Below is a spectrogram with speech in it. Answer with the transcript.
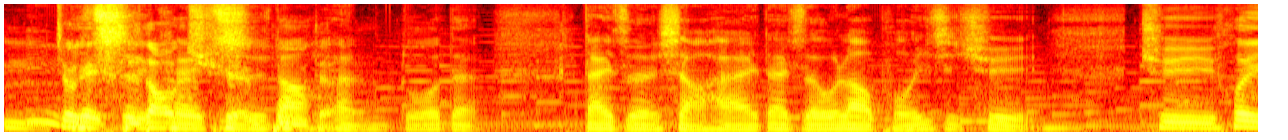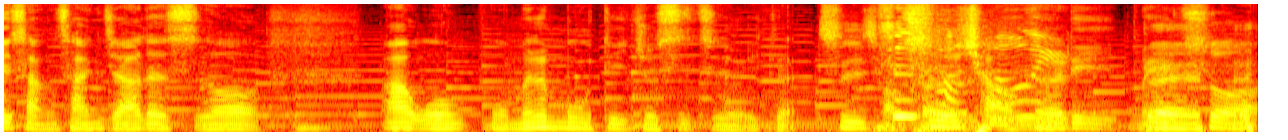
嗯，就可以吃到可以吃到很多的，带着小孩，带着我老婆一起去，去会场参加的时候。啊，我我们的目的就是只有一个吃吃巧克力，没错，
